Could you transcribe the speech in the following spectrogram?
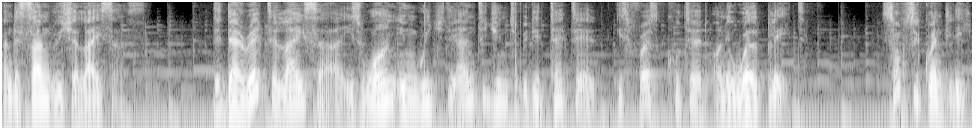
and the sandwich ELISAs. The direct ELISA is one in which the antigen to be detected is first coated on a well plate. Subsequently,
